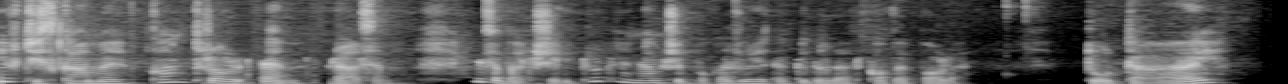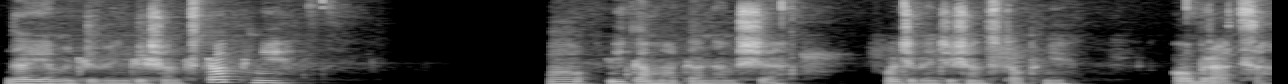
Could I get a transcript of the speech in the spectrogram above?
i wciskamy Ctrl M razem. I zobaczcie, i tutaj nam się pokazuje takie dodatkowe pole. Tutaj dajemy 90 stopni o, i ta mata nam się o 90 stopni obraca.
